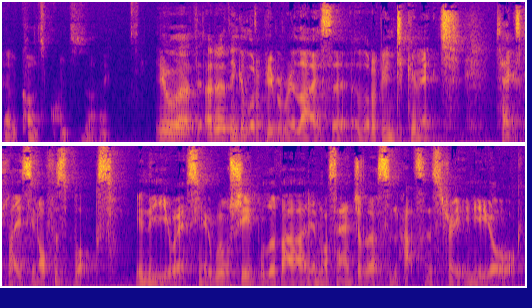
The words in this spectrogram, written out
know, consequences. I think. You know, I don't think a lot of people realise that a lot of interconnect takes place in office blocks in the US. You know, Wilshire Boulevard in Los Angeles and Hudson Street in New York.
